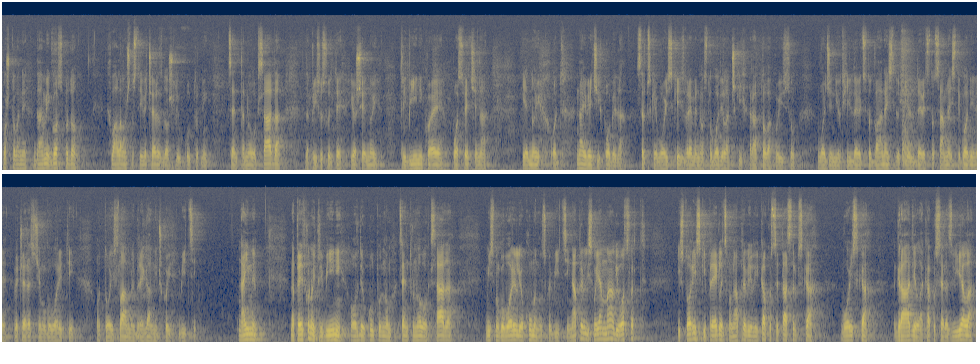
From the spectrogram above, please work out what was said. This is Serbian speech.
Poštovane dame i gospodo, hvala vam što ste i večeras došli u Kulturni centar Novog Sada, da prisustvujete još jednoj tribini koja je posvećena jednoj od najvećih pobjeda srpske vojske iz vremena oslobodilačkih ratova koji su vođeni od 1912. do 1918. godine. Večeras ćemo govoriti o toj slavnoj bregalničkoj bici. Naime, na prethodnoj tribini ovde u Kulturnom centru Novog Sada mi smo govorili o Kumanovskoj bici. Napravili smo jedan mali osvrt, istorijski pregled smo napravili kako se ta srpska vojska gradila, kako se razvijala,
